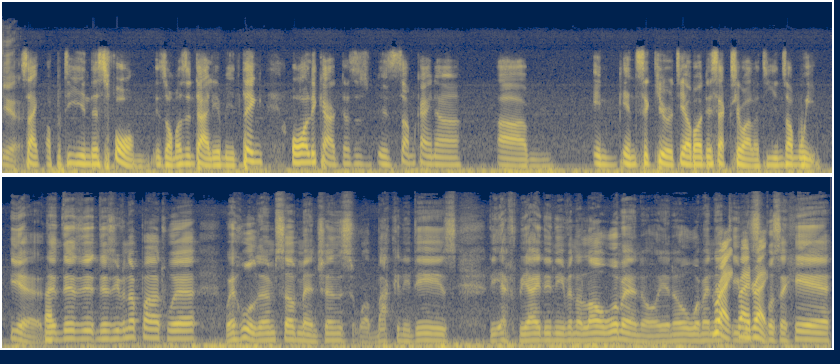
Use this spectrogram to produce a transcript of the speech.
Yeah. psychopathy in this form is almost entirely a male thing. All the characters is, is some kind of um, in, insecurity about their sexuality in some way. Yeah, Right. there, there- there's even a part where where Holden himself mentions, well, back in the days, the FBI didn't even allow women, or you know, women Right, not even right, right. supposed to hear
